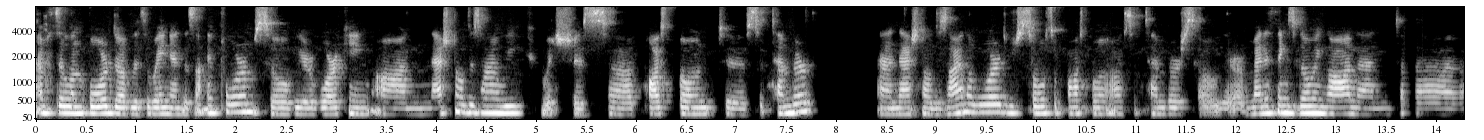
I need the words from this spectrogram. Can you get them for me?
I'm still on board of Lithuanian Design Forum. So we are working on National Design Week, which is uh, postponed to September, and National Design Award, which is also postponed on September. So there are many things going on, and uh,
